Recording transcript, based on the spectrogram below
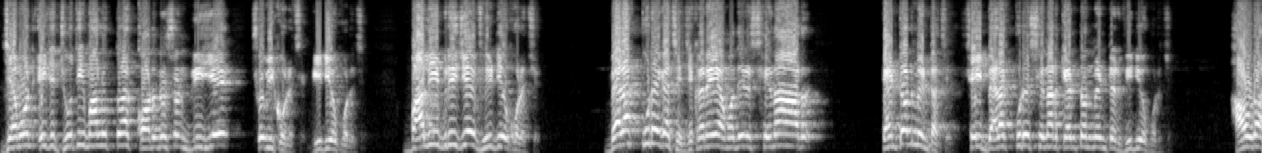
যেমন এই যে জ্যোতি মালহোত্রা করোনেশন ব্রিজে ছবি করেছে ভিডিও করেছে। বালি ব্রিজে ভিডিও করেছে। ব্যারাকপুরে গেছে, যেখানে আমাদের সেনার ক্যান্টনমেন্ট আছে। সেই ব্যারাকপুরে সেনার ক্যান্টনমেন্টের ভিডিও করেছে। হাওড়া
